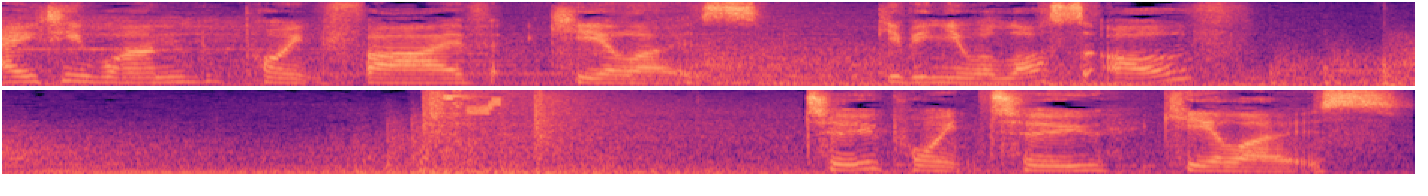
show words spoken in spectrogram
Eighty-one point five kilos, giving you a loss of two point two kilos.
